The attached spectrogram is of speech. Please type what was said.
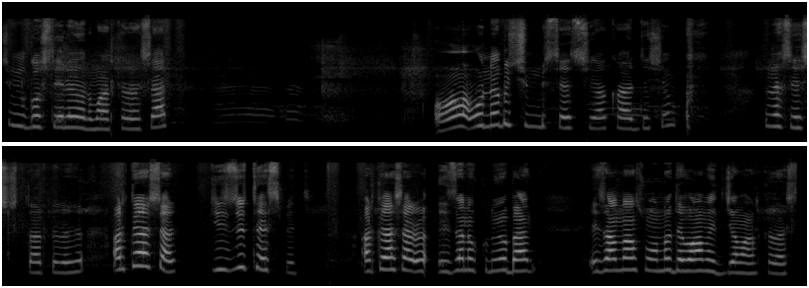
Şimdi gösteriyorum arkadaşlar. Aa o ne biçim bir ses ya kardeşim. ne ses çıktı arkadaşlar. Arkadaşlar gizli tespit. Arkadaşlar ezan okunuyor. Ben ezandan sonra devam edeceğim arkadaşlar.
